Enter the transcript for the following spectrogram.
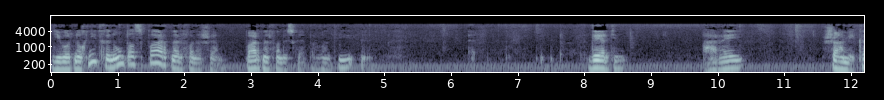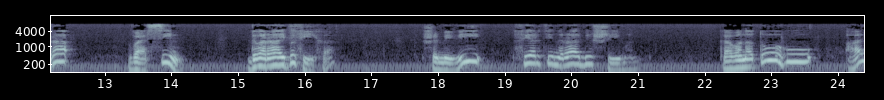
die wordt nog niet genoemd als partner van Hashem, partner van de schepper, want die, 13, Harei, Shamikra, Vasim, Dwarai Beficha, Shemivi, 14, Rabbi Shimon, Kavanatohu al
